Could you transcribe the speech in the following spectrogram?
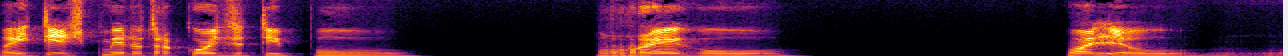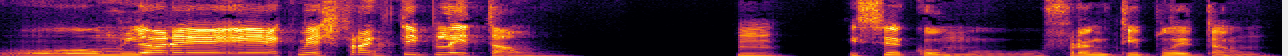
Aí tens de comer outra coisa, tipo... O rego. Olha, o, o melhor é, é comer frango tipo leitão. Hum, isso é como? O frango tipo leitão.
